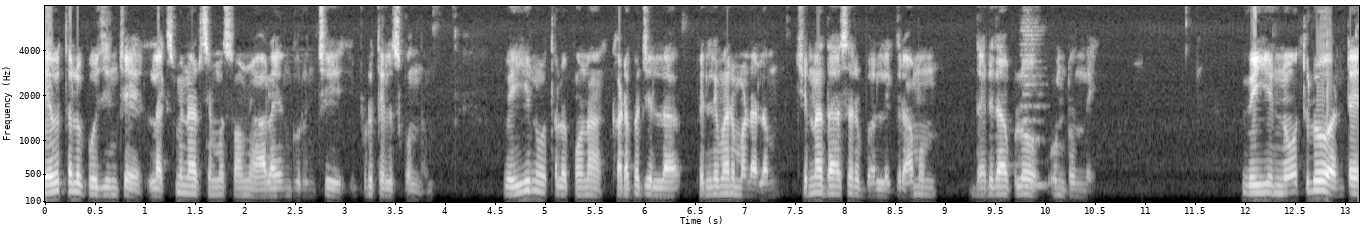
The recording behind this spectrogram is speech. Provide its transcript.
దేవతలు పూజించే లక్ష్మీ నరసింహస్వామి ఆలయం గురించి ఇప్పుడు తెలుసుకుందాం. వెయ్యి నూతల కోన కడప జిల్లా పెళ్ళిమరి మండలం చిన్నదాసరిపల్లి గ్రామం దరిదాపులో ఉంటుంది. వెయ్యి నూతులు అంటే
